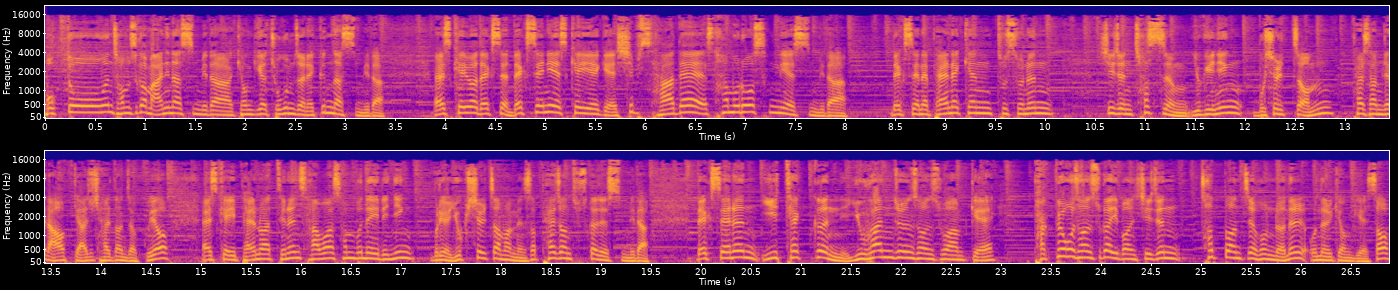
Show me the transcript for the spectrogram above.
목동은 점수가 많이 났습니다. 경기가 조금 전에 끝났습니다. SK와 넥센, 넥센이 SK에게 14대 3으로 승리했습니다. 넥센의 베네켄 투수는 시즌 첫 승 6이닝 무실점 탈삼진 9개 아주 잘 던졌고요. SK 베누아트는 4와 3분의 1이닝 무려 6실점 하면서 패전 투수가 됐습니다. 넥센은 이태근, 유한준 선수와 함께 박병호 선수가 이번 시즌 첫 번째 홈런을 오늘 경기에서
